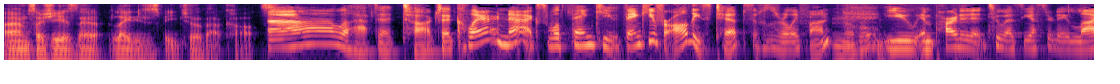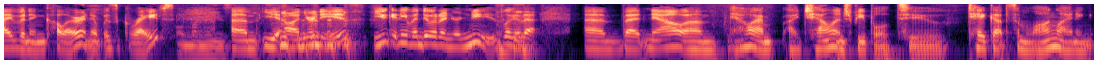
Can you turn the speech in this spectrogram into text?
Um, so she is the lady to speak to about carts. Ah, we'll have to talk to Claire next. Well, thank you. Thank you for all these tips. It was really fun. No problem. You imparted it to us yesterday live and in color, and it was great. On my knees. Um, yeah, on your knees. You can even do it on your knees. Look at that. Um, but now, um, now I'm, I challenge people to take up some long lining.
